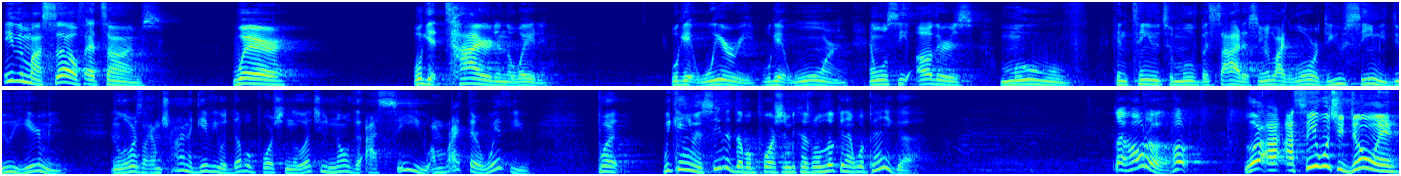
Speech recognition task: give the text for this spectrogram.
even myself at times where we'll get tired in the waiting. We'll get weary, we'll get worn, and we'll see others move, continue to move beside us. And you're like, Lord, do you see me? Do you hear me? And the Lord's like, I'm trying to give you a double portion to let you know that I see you. I'm right there with you. But we can't even see the double portion because we're looking at what Penny got. Like, hold up, hold. Lord, I, I see what you're doing,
